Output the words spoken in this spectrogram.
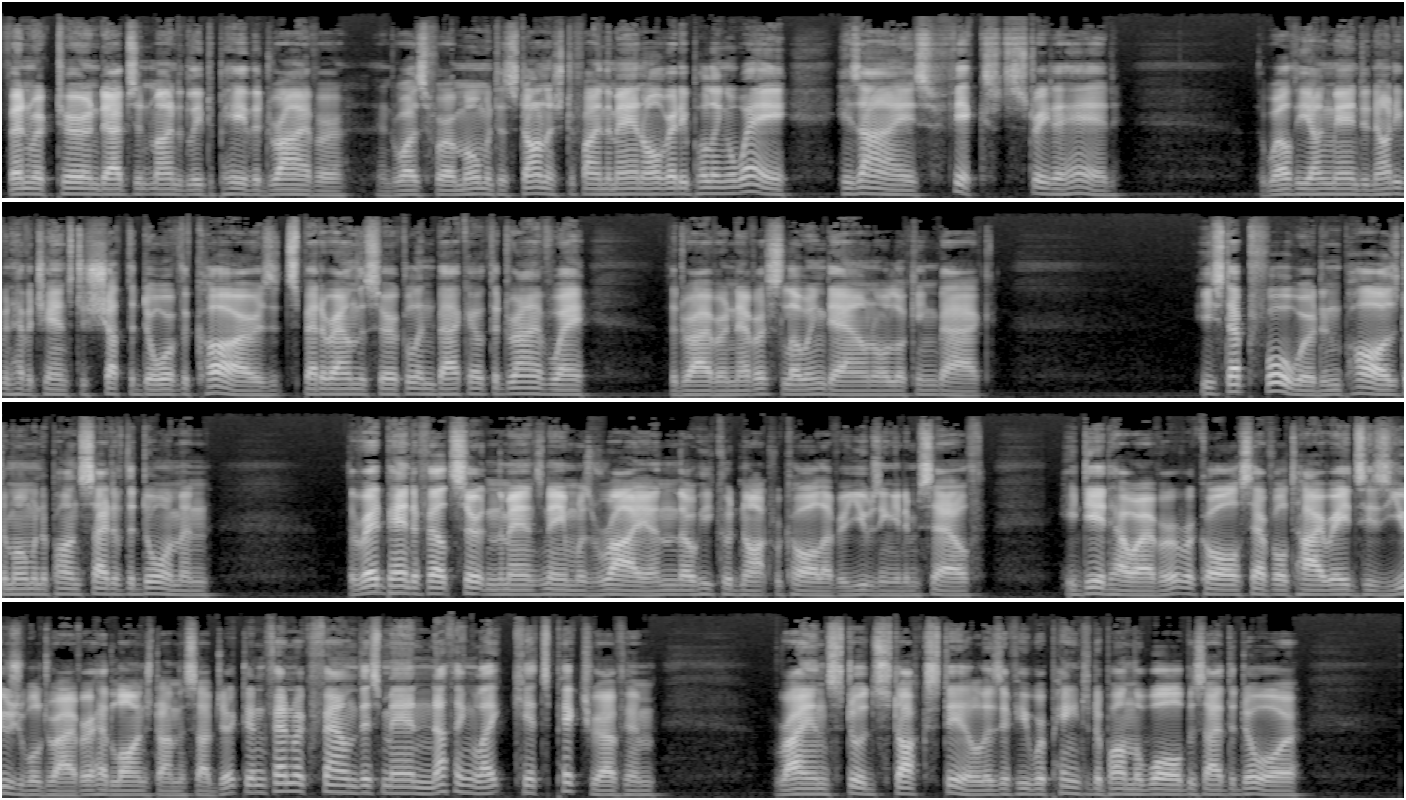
Fenwick turned absent mindedly to pay the driver, and was for a moment astonished to find the man already pulling away his eyes fixed straight ahead. The wealthy young man did not even have a chance to shut the door of the car as it sped around the circle and back out the driveway, the driver never slowing down or looking back. He stepped forward and paused a moment upon sight of the doorman. The Red Panda felt certain the man's name was Ryan, though he could not recall ever using it himself. He did, however, recall several tirades his usual driver had launched on the subject, and Fenwick found this man nothing like Kit's picture of him. Ryan stood stock still, as if he were painted upon the wall beside the door.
